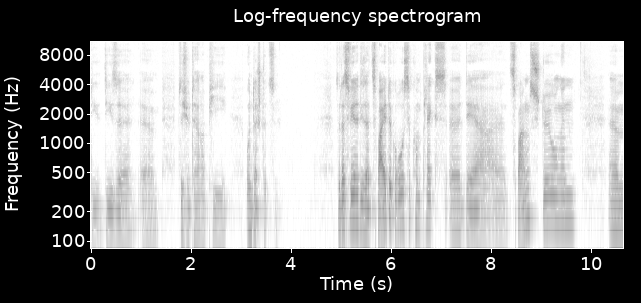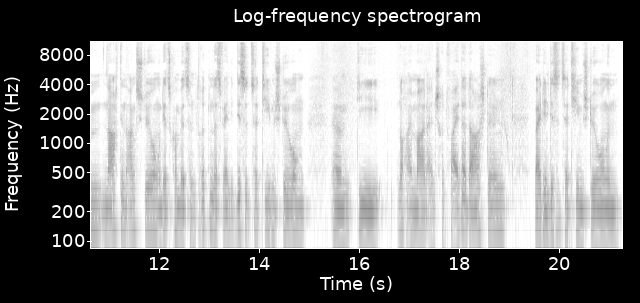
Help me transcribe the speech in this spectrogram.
die, diese äh, Psychotherapie unterstützen. So, das wäre dieser zweite große Komplex äh, der äh, Zwangsstörungen ähm, nach den Angststörungen. Und jetzt kommen wir zum dritten, das wären die dissoziativen Störungen, ähm, die noch einmal einen Schritt weiter darstellen. Bei den dissoziativen Störungen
